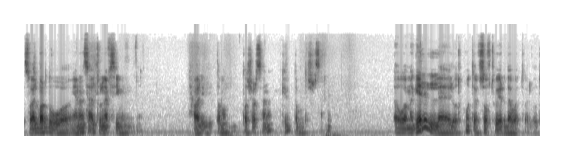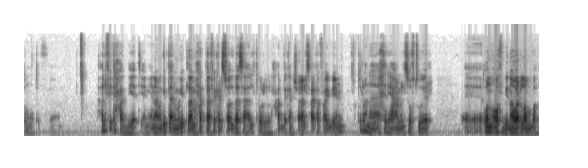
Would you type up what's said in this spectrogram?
سؤال برضو يعني أنا سألته لنفسي من حوالي 18 سنة يمكن 18 سنة هو مجال ال- ال automotive software دوت وال automotive هل في تحديات؟ يعني أنا لما جيت أنا لما جيت لما حتى فاكر السؤال ده سألته لحد كان شغال ساعتها في IBM قلت له أنا آخري هعمل software on off بينور لمبة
